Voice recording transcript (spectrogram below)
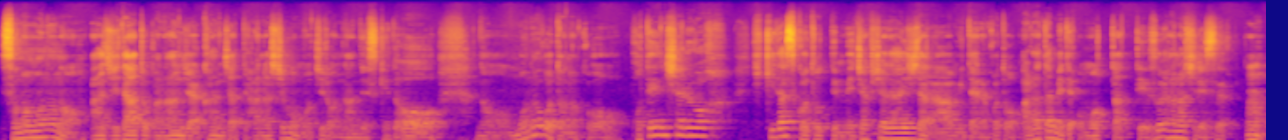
そのものの味だとかなんじゃかんじゃって話ももちろんなんですけど、あの物事のこう、ポテンシャルを引き出すことってめちゃくちゃ大事だな、みたいなことを改めて思ったっていう、そういう話です。うん。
